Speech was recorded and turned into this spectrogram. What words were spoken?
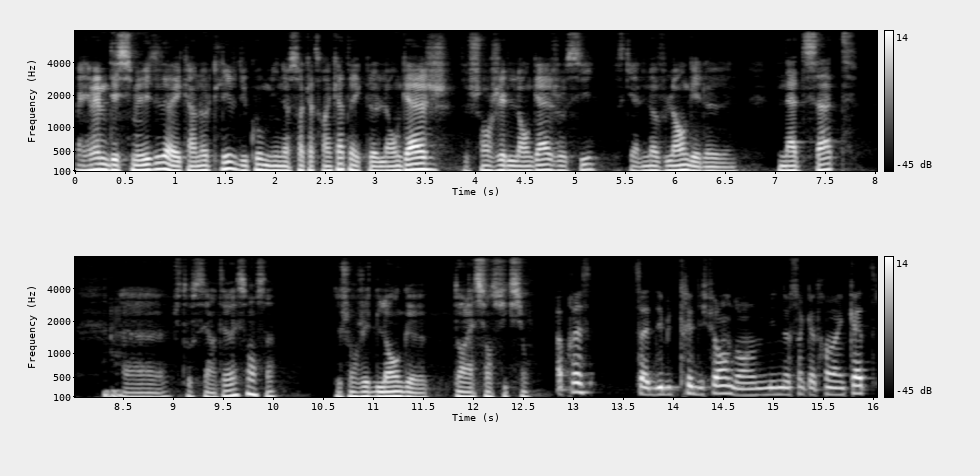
Bah, Il y a même des similitudes avec un autre livre, du coup, 1984, avec le langage, de changer le langage aussi, parce qu'il y a le novlangue et le nadsat. Euh, je trouve que c'est intéressant, ça, de changer de langue dans la science-fiction. Après, ça débute très différent dans 1984.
